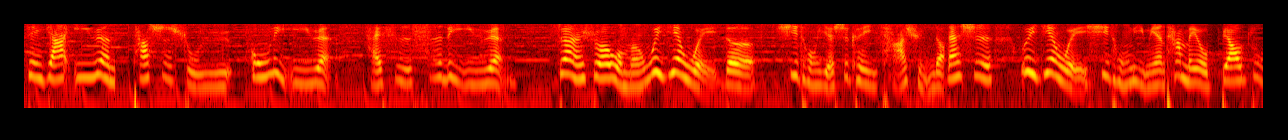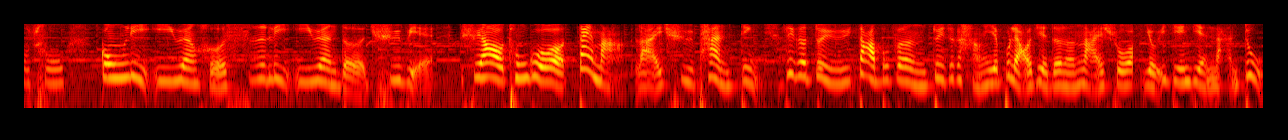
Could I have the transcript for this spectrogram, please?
这家医院它是属于公立医院还是私立医院？虽然说我们卫健委的系统也是可以查询的，但是卫健委系统里面它没有标注出公立医院和私立医院的区别。需要通过代码来去判定，这个对于大部分对这个行业不了解的人来说有一点点难度。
